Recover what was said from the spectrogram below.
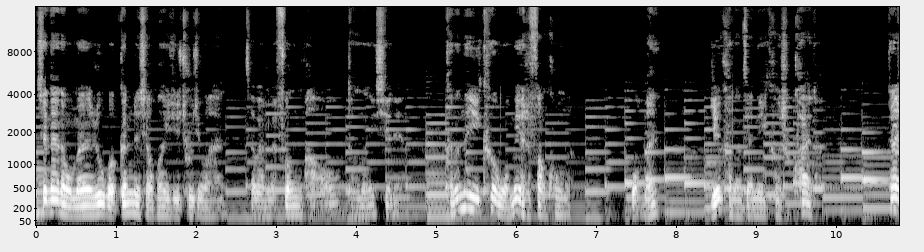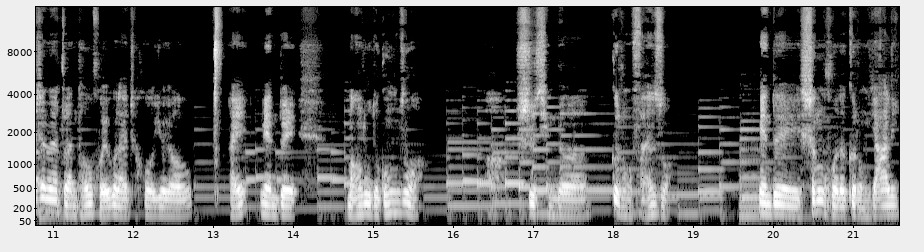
现在呢，我们如果跟着小朋友一起出去玩，在外面疯跑等等一系列，可能那一刻我们也是放空的，我们也可能在那一刻是快乐。但是呢，转头回过来之后，又要哎面对。忙碌的工作，事情的各种繁琐，面对生活的各种压力，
